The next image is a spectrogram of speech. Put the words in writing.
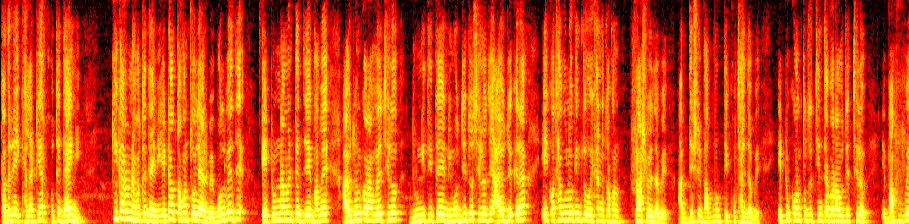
তাদের এই খেলাটি আর হতে দেয়নি। কি কারণে হতে দেয়নি? এটাও তখন চলে আসবে। বলবে যে এই টুর্নামেন্টে যেভাবে আয়োজন করা হয়েছিল, দুর্নীতিতে নিমজ্জিত ছিল যে আয়োজকেরা, এই কথাগুলো কিন্তু ওইখানে তখন ফ্লাশ হয়ে যাবে। আর দেশের ভাবমূর্তি কোথায় যাবে? এটুকু অন্তত চিন্তা করা উচিত ছিল। বাফুফে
